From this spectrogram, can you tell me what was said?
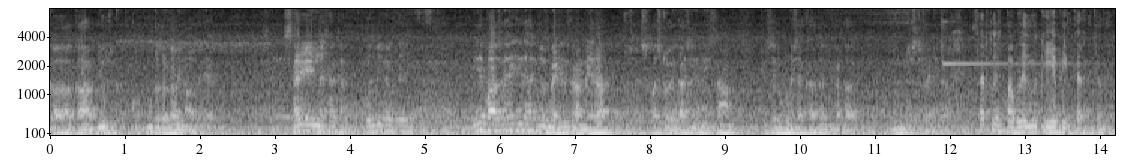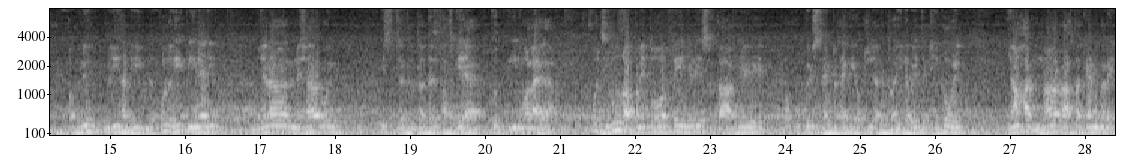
ਕਾ- ਕਾਰ ਦੀ ਉਹ 'ਚ ਕੰਪਿਊਟਰ ਕੰਡਾ ਵੀ ਨਾਲ ਮਿਲਿਆ। ਸਾਰੇ ਇਹ ਨਸ਼ਾ ਕਰ ਖੁਦ ਨਹੀਂ ਕਰਦੇ? ਇਹਦੇ ਬਾਅਦ ਇਹ ਜੋ ਮੈਡੀਕਲ ਕਰਾਣੇ ਦਾ ਸਪਸ਼ਟ ਹੋਏਗਾ ਅਸੀਂ ਇਸ ਤਰ੍ਹਾਂ ਕਿਸੇ ਨੂੰ ਨਸ਼ਾ ਕਰਦਾ ਨਹੀਂ ਕਰਦਾ ਜਸਟੀਫਾਈ ਨਹੀਂ ਸਰ ਤੁਸੀਂ ਪਬਲਿਕ ਨੂੰ ਕੀ ਅਪੀਲ ਕਰਨਾ ਚਾਹੁੰਦੇ ਪਬਲਿਕ ਜਿਹੜੀ ਸਾਡੀ ਬਿਲਕੁਲ ਹੀ ਪੀਣ ਹੈ ਜੀ ਜਿਹੜਾ ਨਸ਼ਾ ਕੋਈ ਇਸ ਜਗਤ ਦਾ ਦਰ ਫਸ ਗਿਆ ਹੈ, ਕੋਈ ਪੀਣ ਵਾਲਾ ਹੈਗਾ ਉਹ ਜ਼ਰੂਰ ਆਪਣੇ ਤੌਰ ਤੇ ਜਿਹੜੇ ਸਰਕਾਰ ਦੇ ਓਪੀਡ ਸੈਂਟਰ ਹੈਗੇ ਉੱਥੇ ਜਾ ਕੇ ਦਵਾਈ ਲਵੇ ਤੇ ਠੀਕ ਹੋਵੇ ਜਾਂ ਸਾਡੇ ਨਾਲ ਰਾਸਤਾ ਕਾਇਮ ਕਰੇ।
